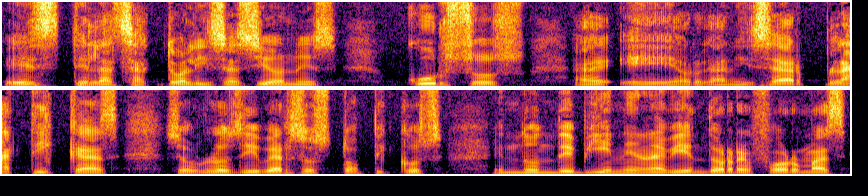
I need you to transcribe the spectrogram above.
este, las actualizaciones, cursos, eh, organizar pláticas sobre los diversos tópicos en donde vienen habiendo reformas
